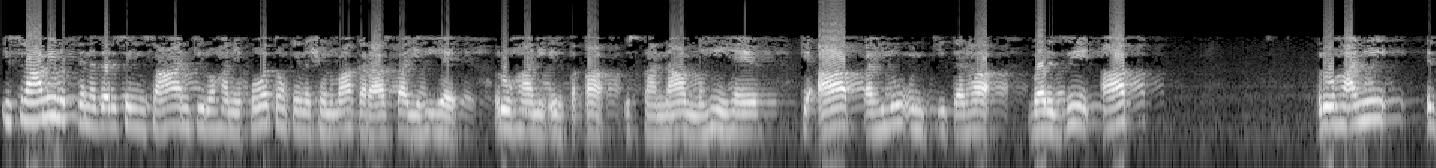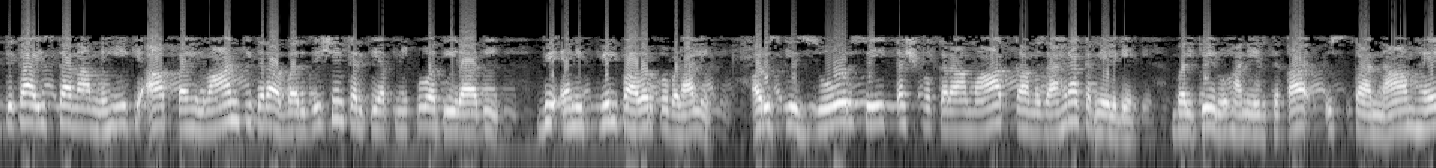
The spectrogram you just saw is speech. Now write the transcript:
اسلامی نقطۂ نظر سے انسان کی روحانی قوتوں کے نشوونما کا راستہ یہی ہے۔ روحانی ارتقاء اس کا نام نہیں ہے۔ کہ آپ پہلو ان کی طرح ورزی، آپ روحانی ارتقاء اس کا نام نہیں کہ آپ پہلوان کی طرح ورزشیں کر کے اپنی قوت، ارادی یعنی ول پاور کو بڑھا لیں اور اس کے زور سے کشف کرامات کا مظاہرہ کرنے لگے بلکہ روحانی ارتقاء اس کا نام ہے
